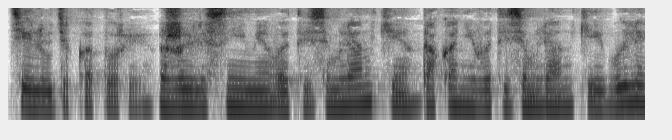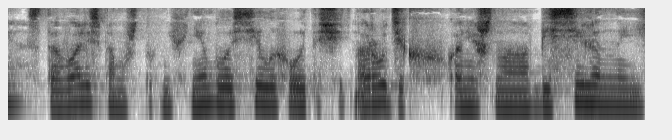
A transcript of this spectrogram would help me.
те люди, которые жили с ними в этой землянке. Так они в этой землянке и были были, оставались, потому что у них не было сил их вытащить. Рудик, конечно, обессиленный,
